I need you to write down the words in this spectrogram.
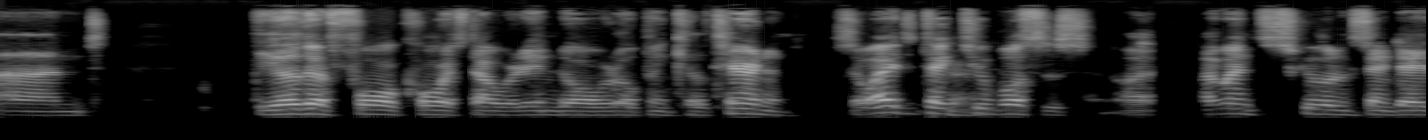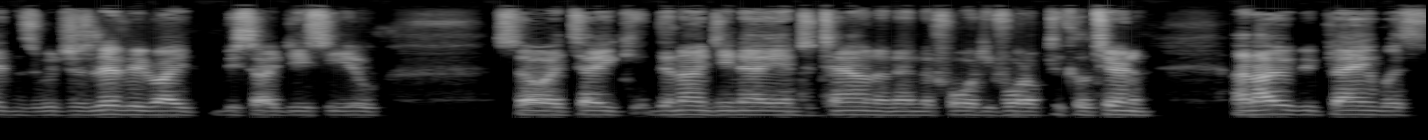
and the other four courts that were indoor were up in Kiltiernan. So I had to take okay. two buses. I, I went to school in St Aidan's, which is literally right beside DCU. So I'd take the 19A into town and then the 44 up to Kiltiernan. And I would be playing with,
